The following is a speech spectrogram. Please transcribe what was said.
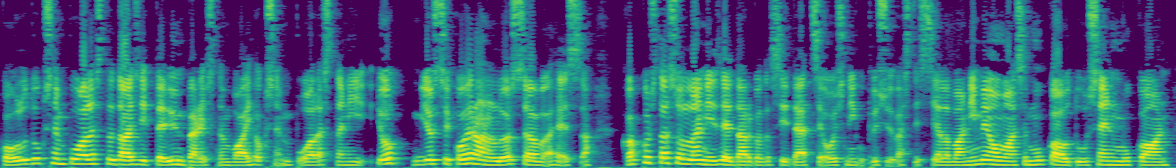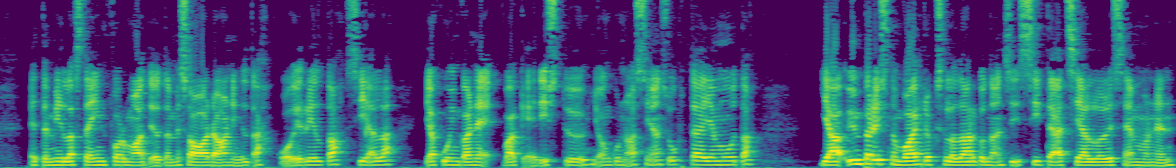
koulutuksen puolesta tai sitten ympäristön vaihoksen puolesta, niin jo, jos se koira on ollut jossain vaiheessa kakkostasolla, niin se ei tarkoita sitä, että se olisi niin kuin pysyvästi siellä, vaan nimenomaan se mukautuu sen mukaan, että millaista informaatiota me saadaan niiltä koirilta siellä ja kuinka ne vaikka edistyy jonkun asian suhteen ja muuta. Ja ympäristön vaihdoksella tarkoitan siis sitä, että siellä oli semmoinen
